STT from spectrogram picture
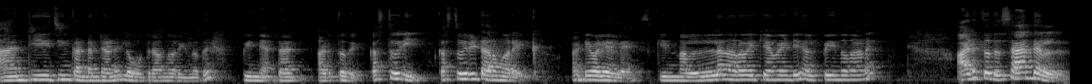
ആന്റി ഏജിങ് ആണ് ലോദ്ര എന്ന് പറയുന്നത്. പിന്നെ അടുത്തത് കസ്തൂരി. കസ്തൂരി ടെർമറേക്ക് അടിപൊളിയല്ലേ? സ്കിൻ നല്ല നിറ വയ്ക്കാൻ വേണ്ടി ഹെൽപ്പ് ചെയ്യുന്നതാണ്. അടുത്തത് സാൻഡൽ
